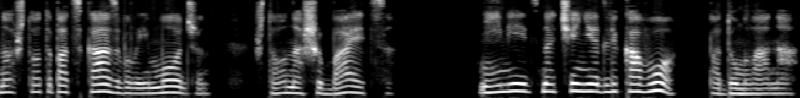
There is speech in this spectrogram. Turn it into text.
Но что-то подсказывало Эмоджин, что он ошибается. «Не имеет значения для кого», — подумала она.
